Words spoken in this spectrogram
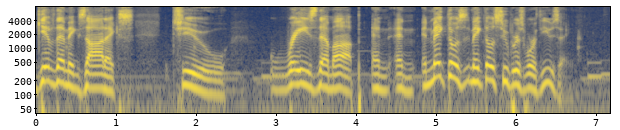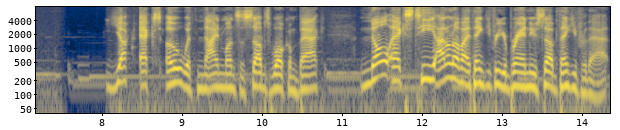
Give them exotics to raise them up and and and make those make those supers worth using. Yuck XO with nine months of subs. Welcome back. Null XT, I don't know if I thank you for your brand new sub. Thank you for that.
